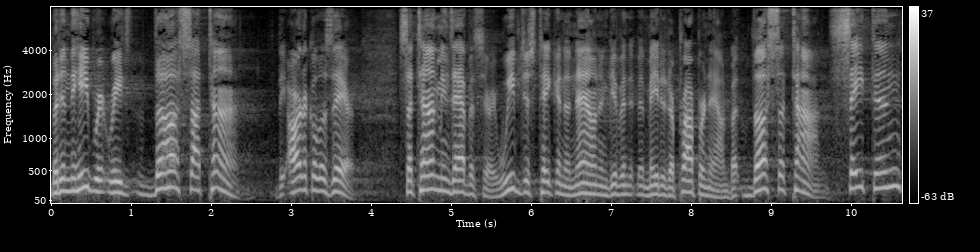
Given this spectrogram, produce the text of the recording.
But in the Hebrew it reads, the Satan. The article is there. Satan means adversary. We've just taken a noun and given it, made it a proper noun. But the Satan, Satan,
